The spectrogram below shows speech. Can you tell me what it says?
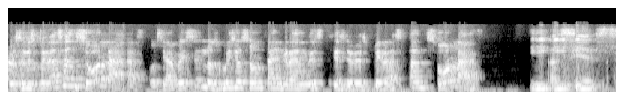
pero se despedazan solas. O sea, a veces los juicios son tan grandes que se despedazan solas. Y, Así es.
